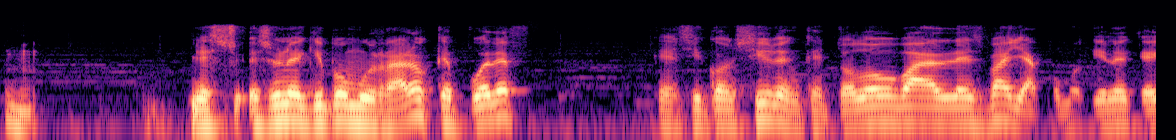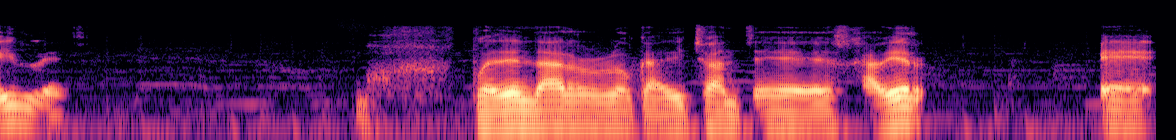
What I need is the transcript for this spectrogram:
Mm. Es, es, un equipo muy raro que puede, que si consiguen que todo les vaya como tiene que irles pueden dar lo que ha dicho antes Javier, eh,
